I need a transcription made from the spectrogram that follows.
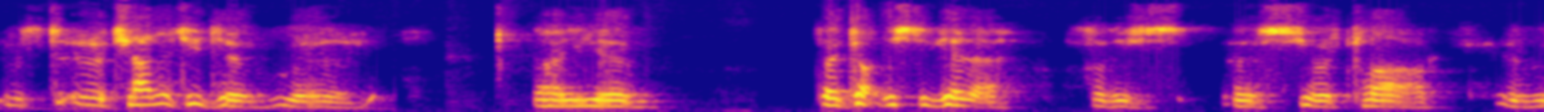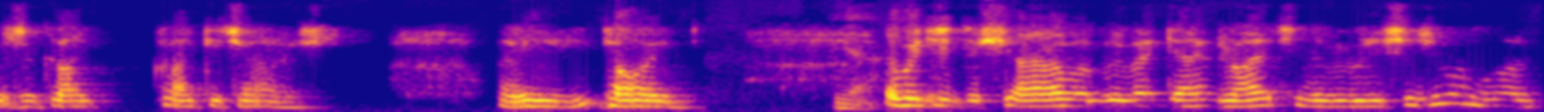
it was a charity do. Uh, they um, they got this together for this uh, Stuart Clark, who was a great great guitarist. He died, Yeah, and we did the show, and we went down rates, and everybody says, "Oh,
